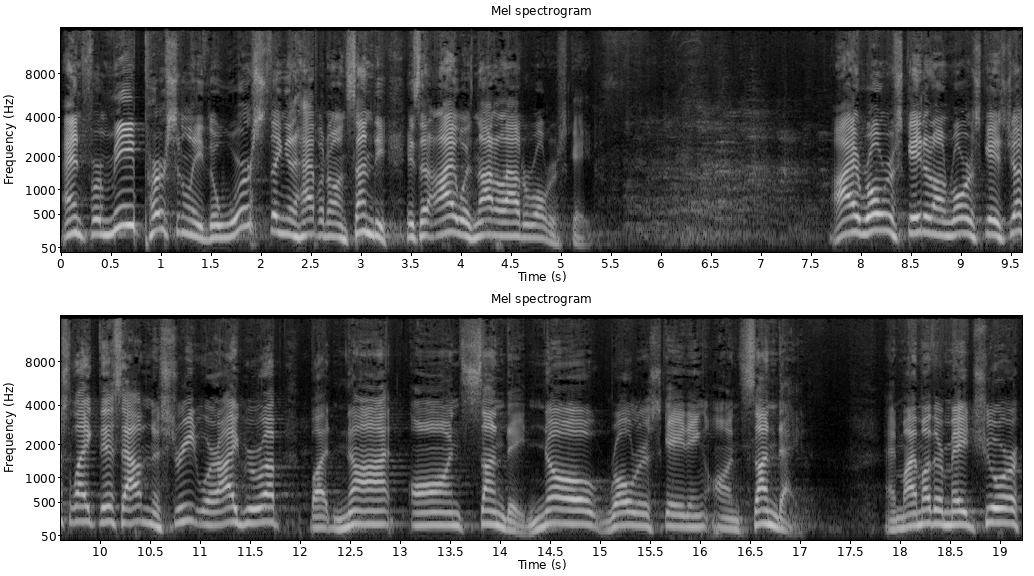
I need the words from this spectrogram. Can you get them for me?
And for me personally, the worst thing that happened on Sunday is that I was not allowed to roller skate. I roller skated on roller skates just like this out in the street where I grew up, but not on Sunday. No roller skating on Sunday. And my mother made sure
